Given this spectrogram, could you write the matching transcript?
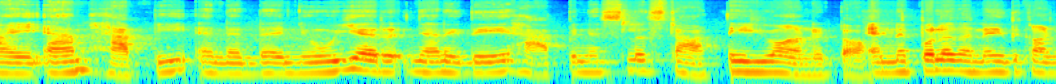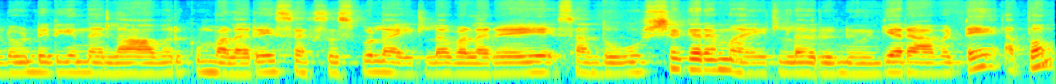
I am happy and എന്റെ ന്യൂ ഇയർ ഞാൻ ഇതേ ഹാപ്പിനെസ്സിൽ സ്റ്റാർട്ട് ചെയ്യുവാണ് കേട്ടോ എന്നെപ്പോലെ തന്നെ ഇത് കണ്ടുകൊണ്ടിരിക്കുന്ന എല്ലാവർക്കും വളരെ സക്സസ്ഫുൾ ആയിട്ടുള്ള വളരെ സന്തോഷകരമായിട്ടുള്ള ഒരു ന്യൂ ഇയർ ആവട്ടെ. അപ്പം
